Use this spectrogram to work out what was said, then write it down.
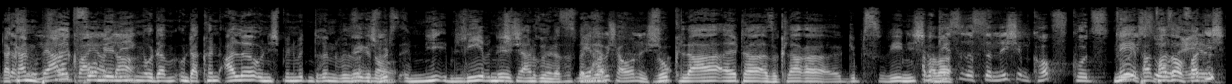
da kann ein Berg vor ja mir da. liegen oder und da können alle und ich bin mittendrin. Nee, Ich genau. würde es im, nie, im Leben nicht ich- mehr anrühren. Das ist bei nee, mir ich auch nicht. so klar, Alter. Also klarer äh, gibt's wenig. aber, Aber, gehst du das dann nicht im Kopf kurz nee, durch, so, pass auf. ey, Was ich,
